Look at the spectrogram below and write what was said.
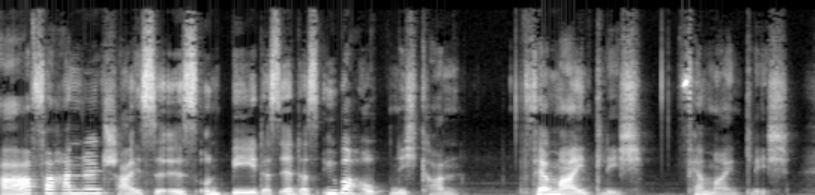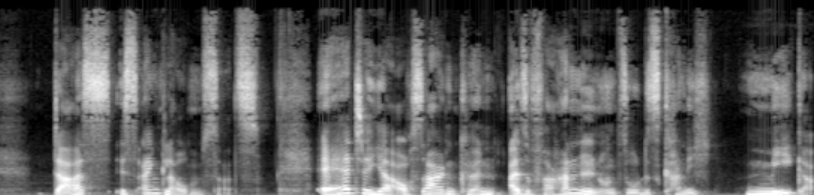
A, verhandeln scheiße ist und B, dass er das überhaupt nicht kann. Vermeintlich. Vermeintlich. Das ist ein Glaubenssatz. Er hätte ja auch sagen können, also verhandeln und so, das kann ich mega.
